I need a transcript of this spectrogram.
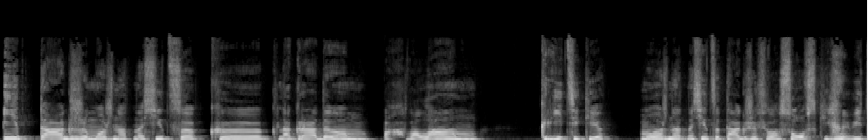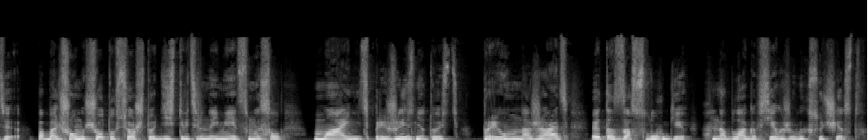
И также можно относиться к, к наградам, похвалам, критике. Можно относиться также философски, ведь по большому счету все, что действительно имеет смысл майнить при жизни, то есть приумножать, это заслуги на благо всех живых существ.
